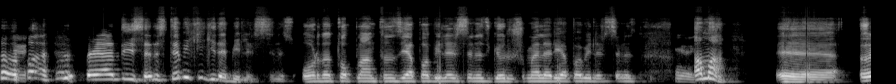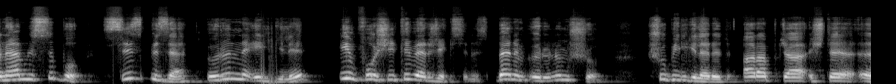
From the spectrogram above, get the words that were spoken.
Beğendiyseniz tabii ki gidebilirsiniz. Orada toplantınızı yapabilirsiniz, görüşmeleri yapabilirsiniz. Evet. Ama e, önemlisi bu. Siz bize ürünle ilgili info sheet'i vereceksiniz. Benim ürünüm şu. Şu bilgileri Arapça, işte e,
